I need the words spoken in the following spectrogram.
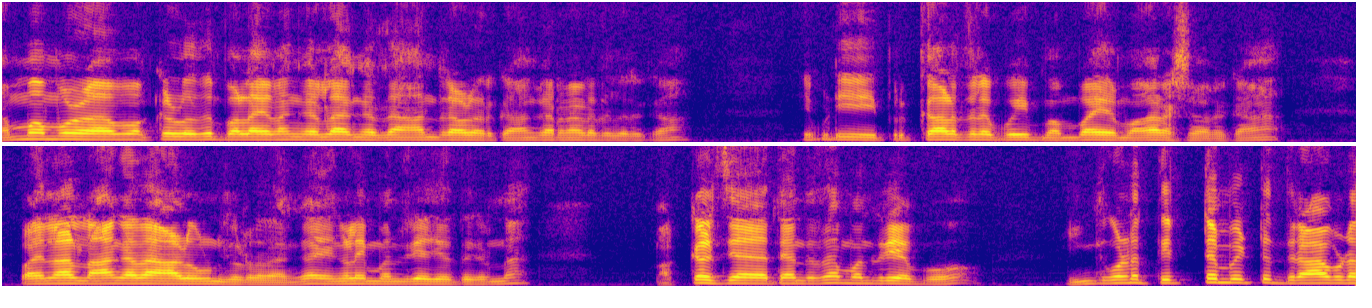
நம்ம மக்கள் வந்து பல இடங்கள்ல அங்கே தான் ஆந்திராவில் இருக்கான் கர்நாடகத்தில் இருக்கான். இப்படி பிற்காலத்தில் போய் பம்பாய் மகாராஷ்டிரா இருக்கான். பதினாலு நாங்கள் தான் ஆளுன்னு சொல்கிறாங்க எங்களையும் மந்திரியாக சேர்த்துக்கணும்னா மக்கள் சே தேர்ந்து தான் மந்திரியாக போ இங்கே கூட திட்டமிட்டு திராவிட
